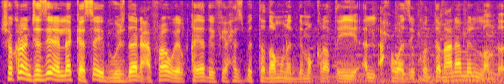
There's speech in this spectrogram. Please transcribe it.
شكرا جزيلا لك سيد وجدان عفراوي القيادي في حزب التضامن الديمقراطي الأحوازي. كنت معنا من لندن.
